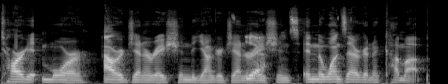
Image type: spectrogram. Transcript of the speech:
target more our generation, the younger generations, yeah. and the ones that are going to come up?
